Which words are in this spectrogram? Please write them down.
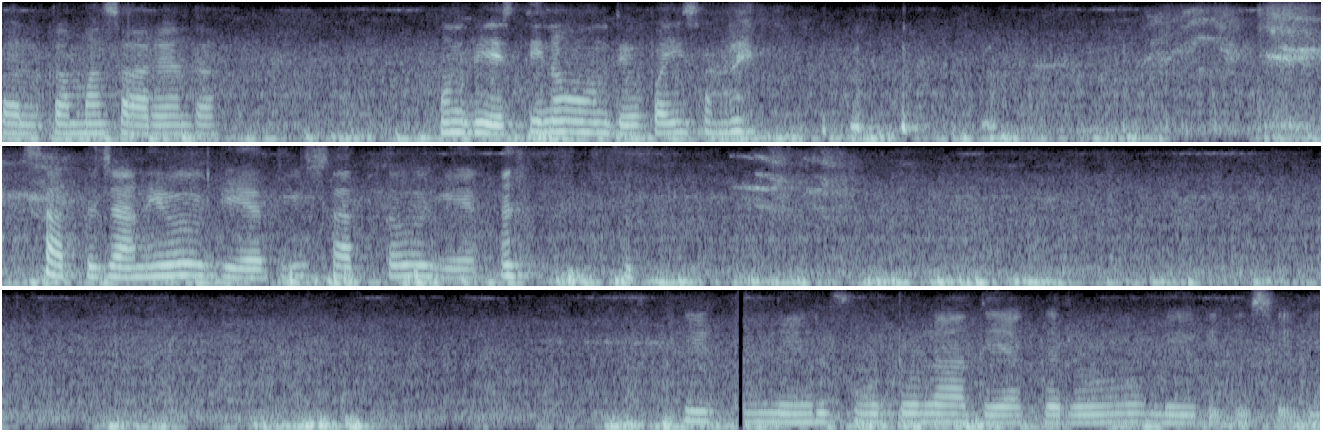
ਵੈਲਕਮ ਆ ਸਾਰਿਆਂ ਦਾ। ਹੁਣ ਬੇਇੱਜ਼ਤੀ ਨਾ ਹੋਣ ਦਿਓ ਭਾਈ ਸਾਰੇ। ਸੱਤ ਜਾਣੇ ਹੋ ਗਏ ਤੁਸੀਂ, ਸੱਤ ਹੋ ਗਏ ਆ। ਮੇਲ ਫੋਟੋ ਲਾ ਦਿਆ ਕਰੋ ਲੇਡੀ ਕਿਸੇ ਦੀ।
